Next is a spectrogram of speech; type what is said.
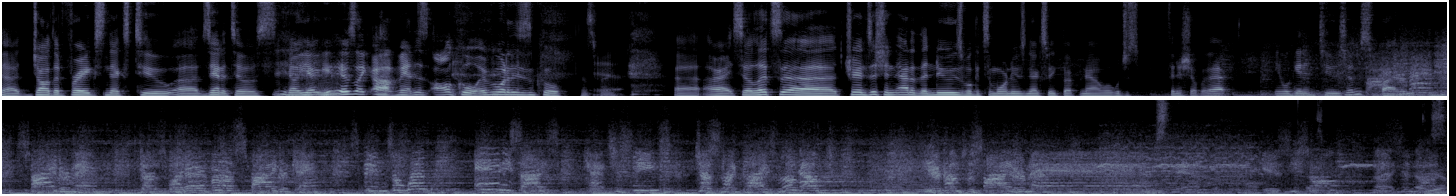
Uh, Jonathan Frakes next to uh, Xanatos. You know, yeah, it was like, oh man, this is all cool. Every one of these is cool. That's funny. Yeah. Uh, all right, so let's uh, transition out of the news. We'll get some more news next week, but for now, we'll, we'll just finish up with that, and we'll get into some Spider Man. Spider-Man does whatever a spider can. Spins a web any size, catches thieves just like flies. Look out! Here comes the Spider-Man. Is he strong? I like was, Yeah.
